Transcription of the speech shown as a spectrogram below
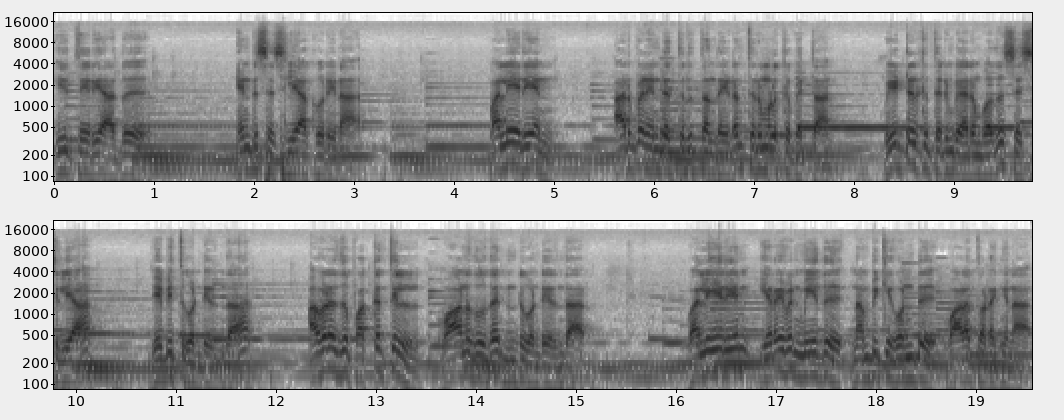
இது தெரியாது என்று செசிலியா கூறினார். வலேரியன் அர்பன் என்ற திருத்தந்தையிடம் திருமுழுக்கு பெற்றான். வீட்டிற்கு திரும்பி வரும்போது செசிலியா ஜெபித்து கொண்டிருந்தார். அவரது பக்கத்தில் வானதூதர் நின்று கொண்டிருந்தார். வலியரின் இறைவன் மீது நம்பிக்கை கொண்டு வாழத் தொடங்கினார்.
